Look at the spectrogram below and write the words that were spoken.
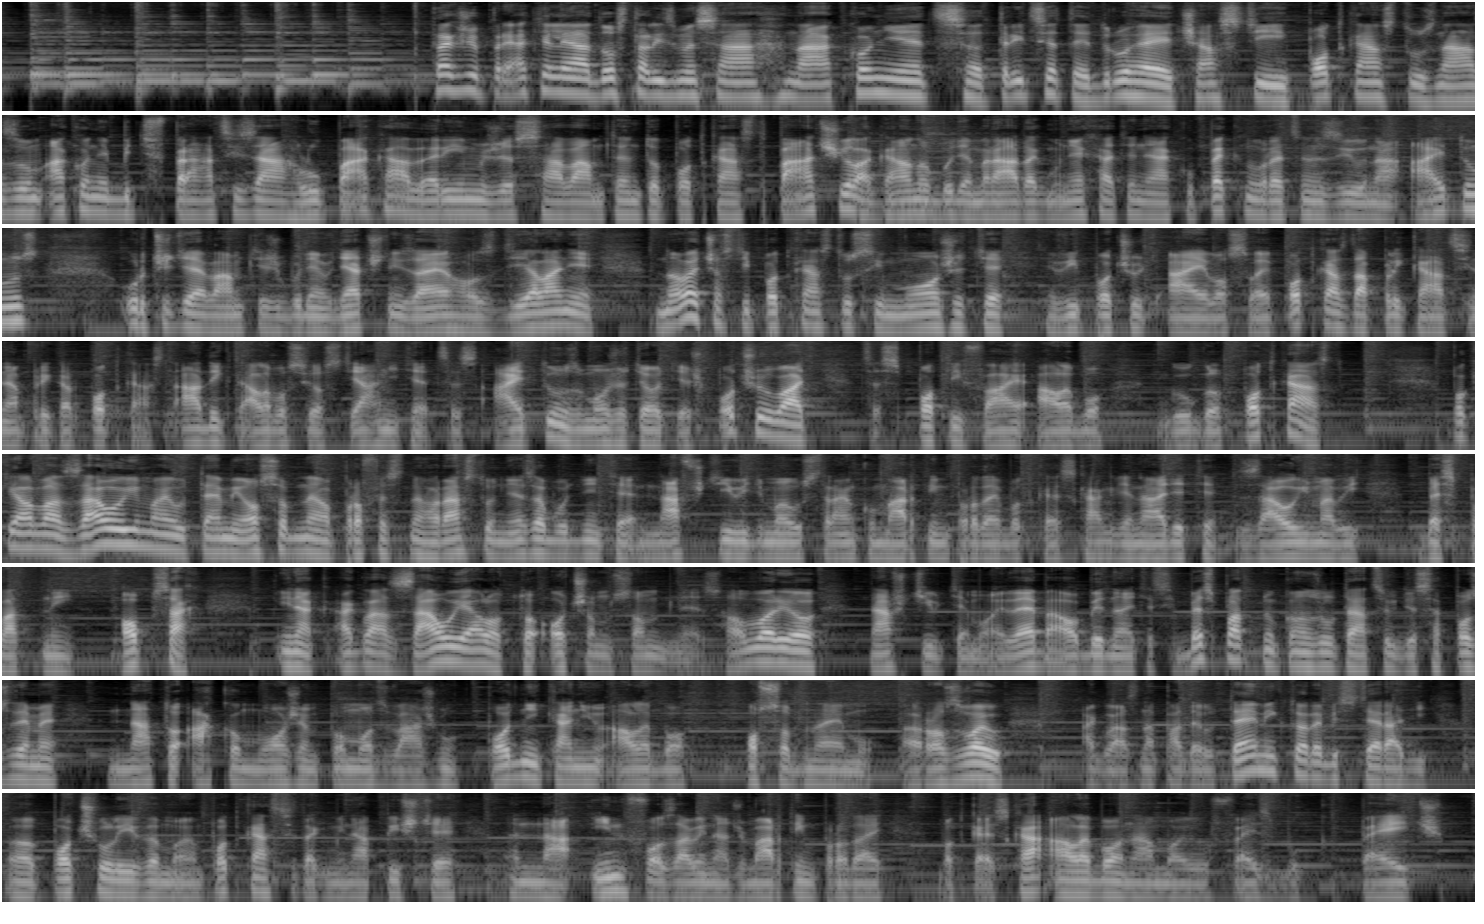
Takže priatelia, dostali sme sa na koniec 32. časti podcastu s názvom Ako nebyť v práci za hlupáka. Verím, že sa vám tento podcast páčil. Ak áno, budem rád, ak mu necháte nejakú peknú recenziu na iTunes. Určite vám tiež budem vďačný za jeho zdieľanie. Nové časti podcastu si môžete vypočuť aj vo svojej podcast aplikácii, napríklad Podcast Addict, alebo si ho stiahnite cez iTunes. Môžete ho tiež počúvať cez Spotify alebo Google Podcast. Pokiaľ vás zaujímajú témy osobného profesného rastu, nezabudnite navštíviť moju stránku martinprodaj.sk, kde nájdete zaujímavý bezplatný obsah. Inak, ak vás zaujalo to, o čom som dnes hovoril, navštívte môj web a objednajte si bezplatnú konzultáciu, kde sa pozrieme na to, ako môžem pomôcť vášmu podnikaniu alebo osobnému rozvoju. Ak vás napadajú témy, ktoré by ste radi e, počuli v mojom podcaste, tak mi napíšte na info.martinprodaj.sk alebo na moju Facebook page.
